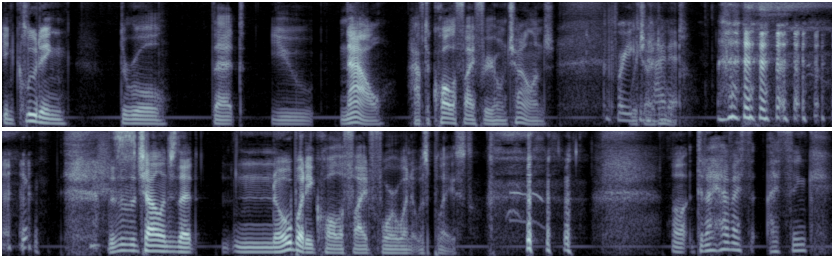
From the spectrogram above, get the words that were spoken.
including the rule that you now have to qualify for your own challenge, Before you can I hide don't. it. This is a challenge that nobody qualified for when it was placed. uh, did I have? I th- I think.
